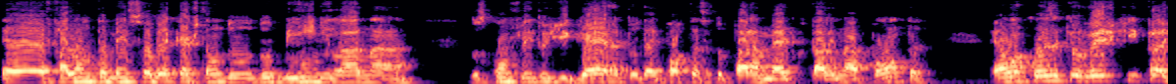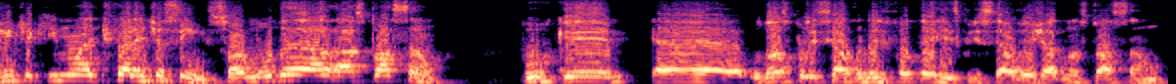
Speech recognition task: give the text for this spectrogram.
é, falando também sobre a questão do, do BINI lá na, dos conflitos de guerra, toda a importância do paramédico estar tá ali na ponta, é uma coisa que eu vejo que para a gente aqui não é diferente assim, só muda a, a situação. Porque é, o nosso policial, quando ele for ter risco de ser alvejado numa situação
